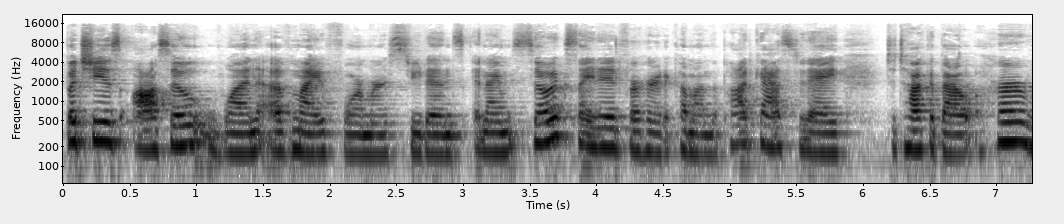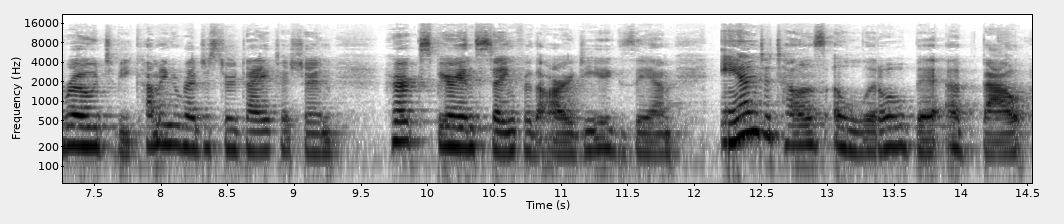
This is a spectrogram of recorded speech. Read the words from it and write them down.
but she is also one of my former students. And I'm so excited for her to come on the podcast today to talk about her road to becoming a registered dietitian, her experience studying for the RD exam, and to tell us a little bit about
